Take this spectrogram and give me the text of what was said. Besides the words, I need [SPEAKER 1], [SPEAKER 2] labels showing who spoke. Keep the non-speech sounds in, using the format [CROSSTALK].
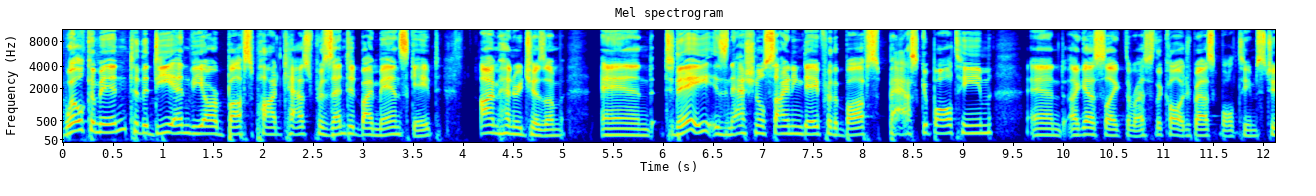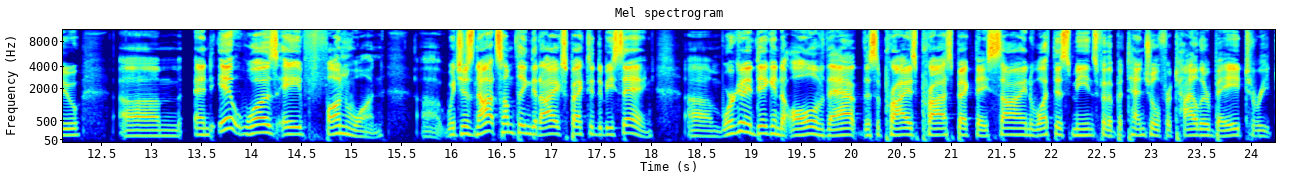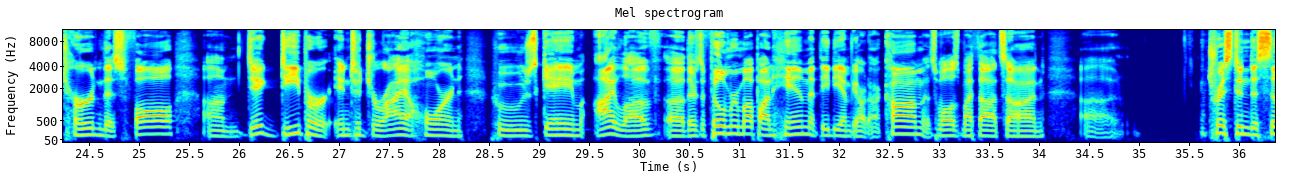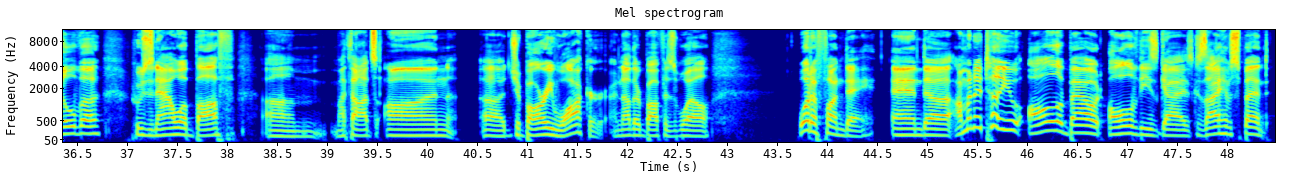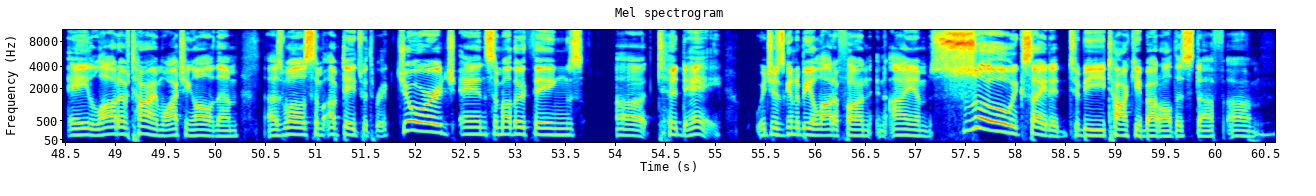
[SPEAKER 1] Welcome in to the DNVR Buffs podcast presented by Manscaped. I'm Henry Chisholm, and today is National Signing Day for the Buffs basketball team, and I guess like the rest of the college basketball teams too. Um, and it was a fun one, uh, which is not something that I expected to be saying. Um, we're going to dig into all of that, the surprise prospect they signed, what this means for the potential for Tyler Bey to return this fall, um, dig deeper into Jeriah Horn, whose game I love. Uh, there's a film room up on him at thednvr.com, as well as my thoughts on. Uh, Tristan Da Silva, who's now a buff. Um, my thoughts on uh, Jabari Walker, another buff as well. What a fun day. And uh, I'm going to tell you all about all of these guys because I have spent a lot of time watching all of them, as well as some updates with Rick George and some other things uh, today, which is going to be a lot of fun. And I am so excited to be talking about all this stuff. Um,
